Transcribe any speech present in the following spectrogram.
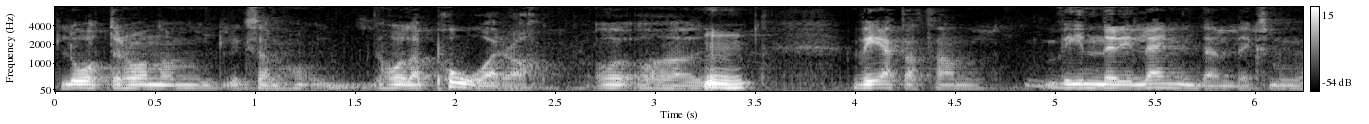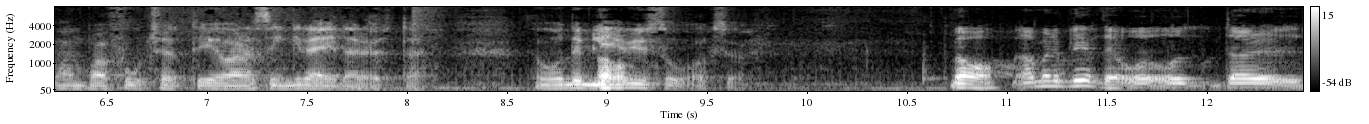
låter honom liksom hålla på då. Och, och mm. vet att han vinner i längden liksom, om han bara fortsätter göra sin grej där ute. Och det blev ja. ju så också. Ja, ja men det blev det. Och, och, där,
